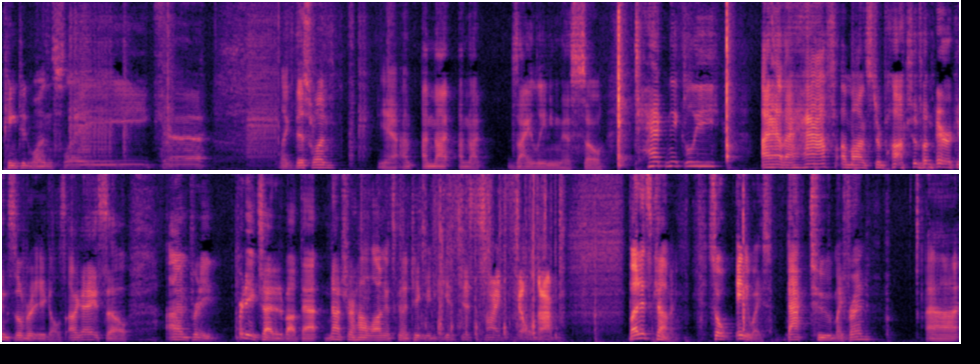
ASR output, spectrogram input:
painted ones like uh, like this one. Yeah, I'm I'm not I'm not xylening this, so technically I have a half a monster box of American Silver Eagles. Okay, so I'm pretty pretty excited about that. Not sure how long it's going to take me to get this side filled up, but it's coming. So, anyways, back to my friend uh,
